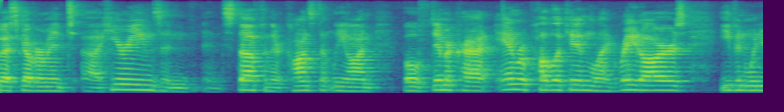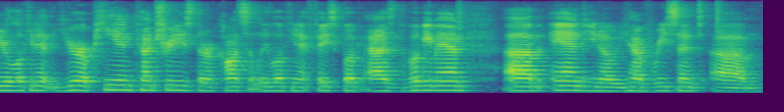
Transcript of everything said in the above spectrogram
us government uh, hearings and, and stuff and they're constantly on both democrat and republican like radars. Even when you're looking at european countries they're constantly looking at facebook as the boogeyman um, and you know you have recent um,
